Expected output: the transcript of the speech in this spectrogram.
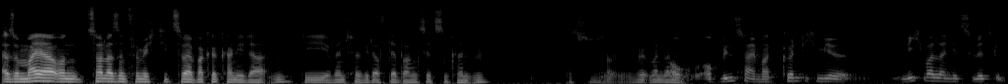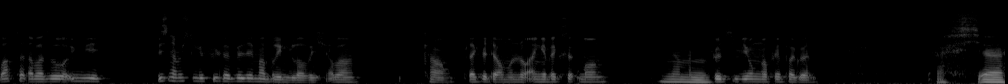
also Meier und Zoller sind für mich die zwei Wackelkandidaten, die eventuell wieder auf der Bank sitzen könnten. Das wird man dann. Auch, auch Winsheimer könnte ich mir, nicht weil er ihn jetzt zuletzt gebracht hat, aber so irgendwie, ein bisschen habe ich so ein Gefühl, der will den mal bringen, glaube ich. Aber, keine Ahnung, vielleicht wird er auch mal nur eingewechselt morgen. ja, man, Ich würde es dem Jungen auf jeden Fall gönnen. ich, äh,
